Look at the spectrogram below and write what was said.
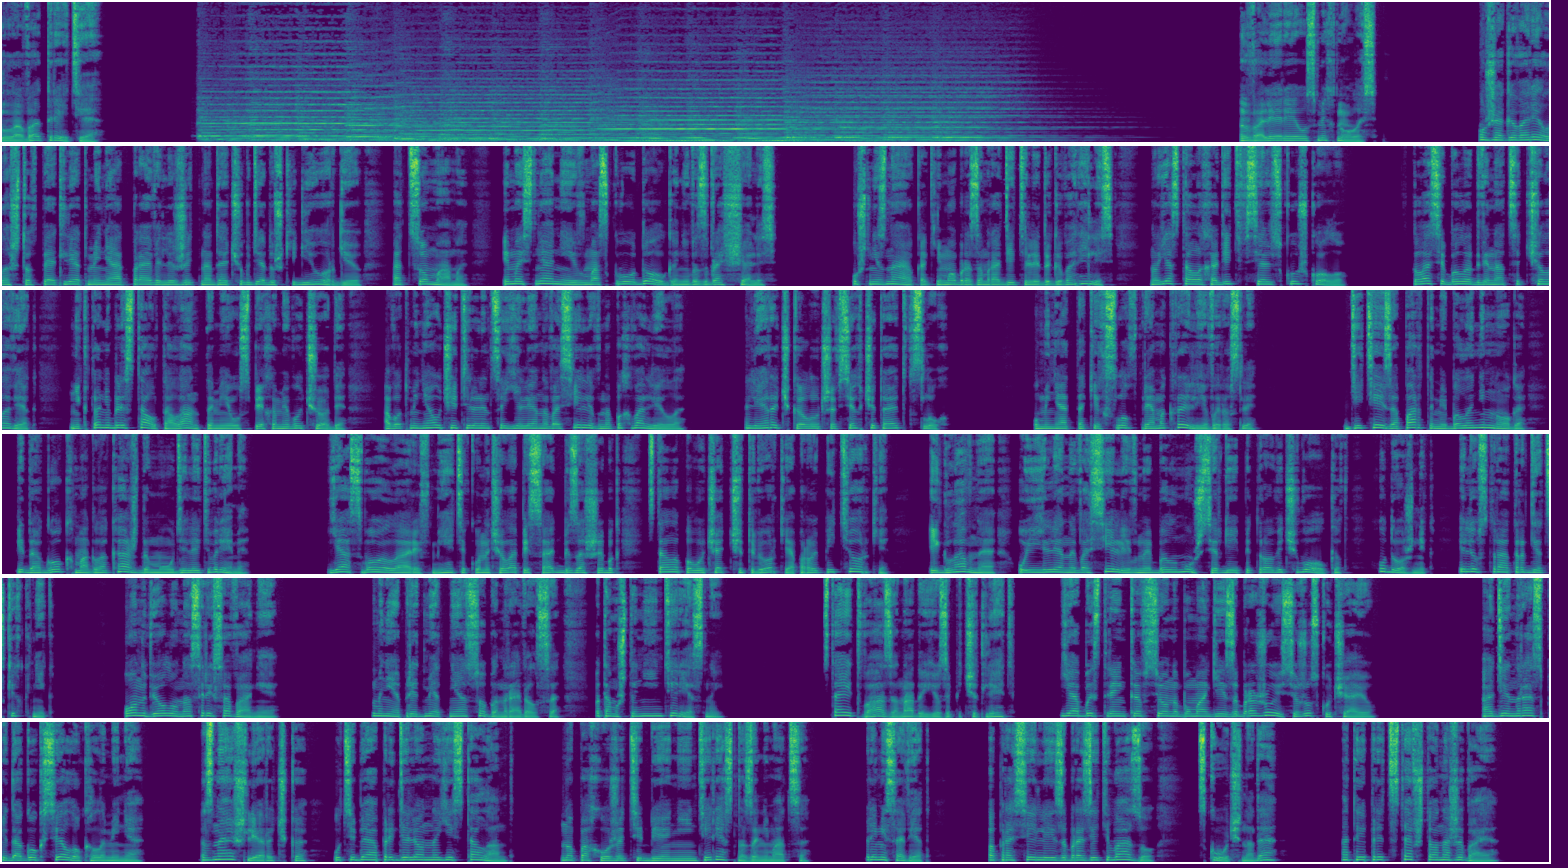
Глава третья. Валерия усмехнулась. «Уже говорила, что в пять лет меня отправили жить на дачу к дедушке Георгию, отцу мамы, и мы с няней в Москву долго не возвращались. Уж не знаю, каким образом родители договорились, но я стала ходить в сельскую школу. Классе было 12 человек, никто не блистал талантами и успехами в учебе, а вот меня учительница Елена Васильевна похвалила. «Лерочка лучше всех читает вслух. У меня от таких слов прямо крылья выросли. Детей за партами было немного, педагог могла каждому уделить время. Я освоила арифметику, начала писать без ошибок, стала получать четверки, а порой пятерки. И главное, у Елены Васильевны был муж Сергей Петрович Волков, художник, иллюстратор детских книг. Он вел у нас рисование. Мне предмет не особо нравился, потому что неинтересный. Стоит ваза, надо ее запечатлеть. Я быстренько все на бумаге изображу и сижу скучаю. Один раз педагог сел около меня. «Знаешь, Лерочка, у тебя определенно есть талант, но, похоже, тебе не интересно заниматься. Прими совет. Попросили изобразить вазу. Скучно, да? А ты представь, что она живая.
